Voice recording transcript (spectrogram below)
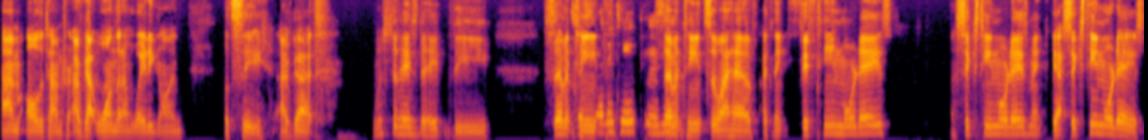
I'm all the time. I've got one that I'm waiting on. Let's see, I've got what's today's date? The seventeenth. 17th. Mhm. 17th. So I have, I think, 15 more days, Uh, 16 more days, mate. Yeah, 16 more days.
